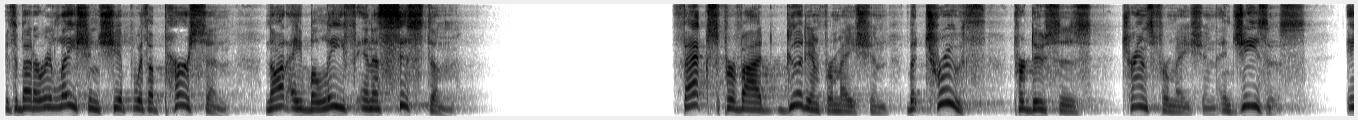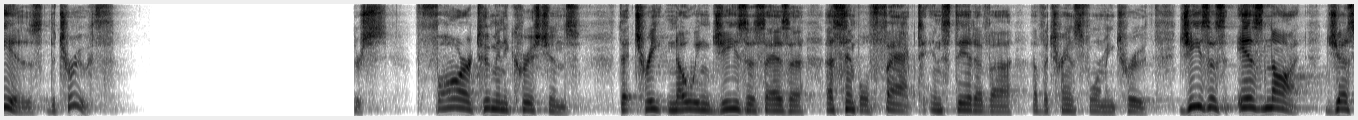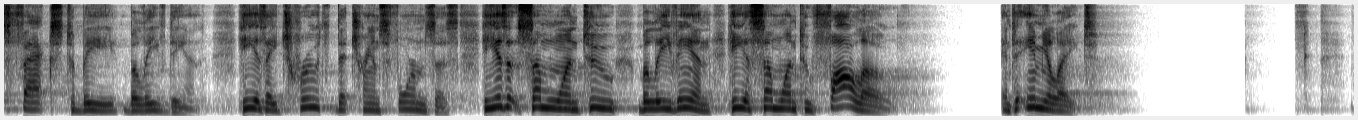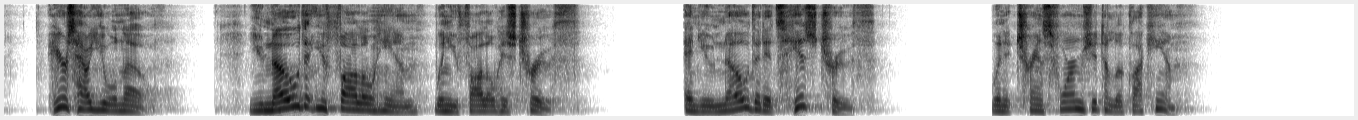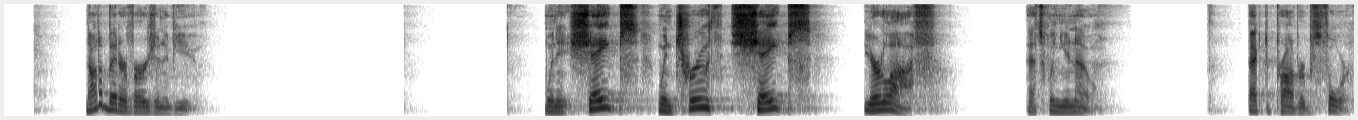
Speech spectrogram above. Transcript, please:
It's about a relationship with a person, not a belief in a system. Facts provide good information, but truth produces transformation, and Jesus is the truth. There's far too many Christians that treat knowing Jesus as a, a simple fact instead of a, of a transforming truth. Jesus is not just facts to be believed in. He is a truth that transforms us. He isn't someone to believe in, He is someone to follow. And to emulate. Here's how you will know you know that you follow him when you follow his truth, and you know that it's his truth when it transforms you to look like him. Not a better version of you. When it shapes, when truth shapes your life, that's when you know. Back to Proverbs 4.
